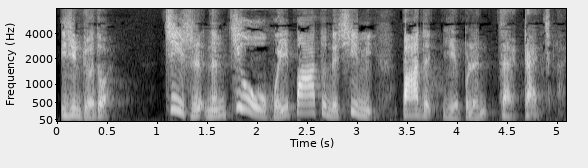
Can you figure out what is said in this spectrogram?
已经折断。即使能救回巴顿的性命，巴顿也不能再站起来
